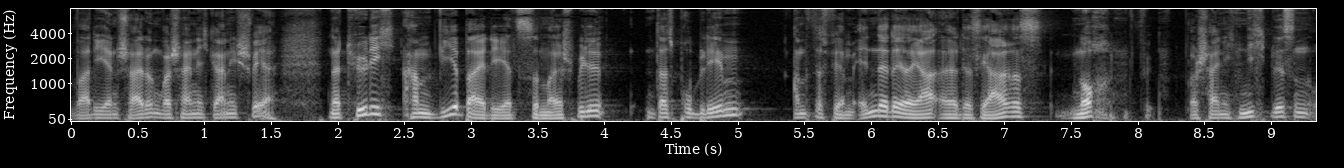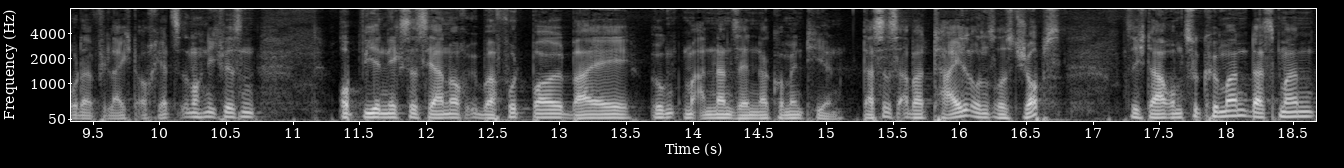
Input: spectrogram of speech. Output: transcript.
war die Entscheidung wahrscheinlich gar nicht schwer. Natürlich haben wir beide jetzt zum Beispiel das Problem, dass wir am Ende Jahr, äh, des Jahres noch wahrscheinlich nicht wissen oder vielleicht auch jetzt noch nicht wissen, ob wir nächstes Jahr noch über Football bei irgendeinem anderen Sender kommentieren. Das ist aber Teil unseres Jobs, sich darum zu kümmern, dass man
